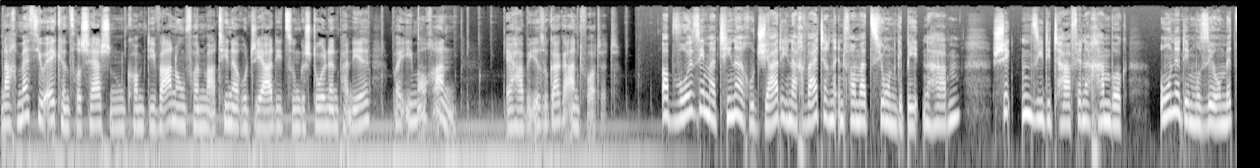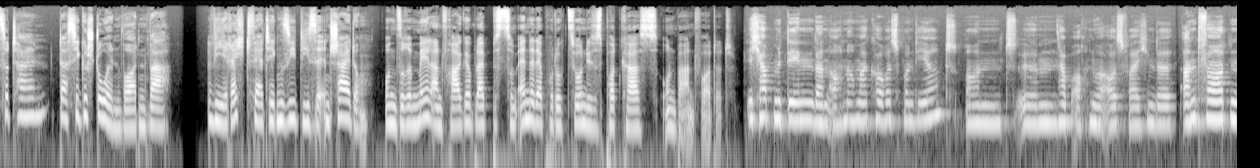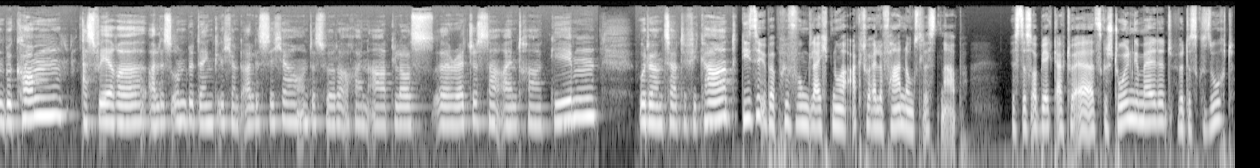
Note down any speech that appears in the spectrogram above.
Nach Matthew Akins Recherchen kommt die Warnung von Martina Ruggiadi zum gestohlenen Panel bei ihm auch an. Er habe ihr sogar geantwortet. Obwohl sie Martina Ruggiadi nach weiteren Informationen gebeten haben, schickten sie die Tafel nach Hamburg, ohne dem Museum mitzuteilen, dass sie gestohlen worden war. Wie rechtfertigen sie diese Entscheidung? Unsere Mail-Anfrage bleibt bis zum Ende der Produktion dieses Podcasts unbeantwortet. Ich habe mit denen dann auch nochmal korrespondiert und ähm, habe auch nur ausweichende Antworten bekommen. Das wäre alles unbedenklich und alles sicher und es würde auch ein Art Loss äh, Register Eintrag geben oder ein Zertifikat. Diese Überprüfung gleicht nur aktuelle Fahndungslisten ab. Ist das Objekt aktuell als gestohlen gemeldet, wird es gesucht?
